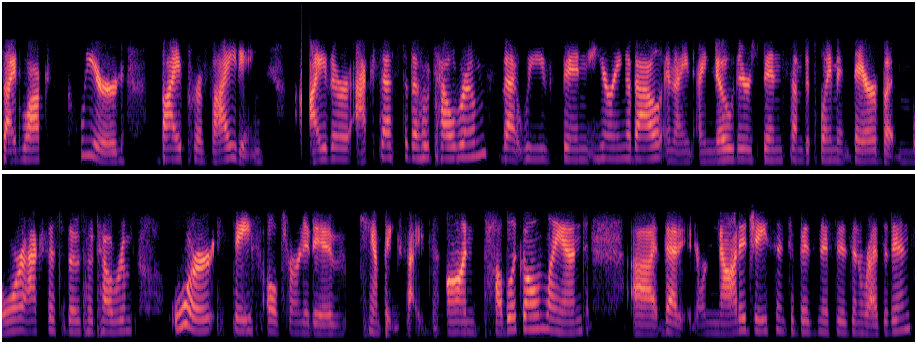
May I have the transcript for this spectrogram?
sidewalks cleared by providing either access to the hotel rooms that we've been hearing about, and I, I, know there's been some deployment there, but more access to those hotel rooms, or safe alternative camping sites on public owned land uh, that are not adjacent to businesses and residents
